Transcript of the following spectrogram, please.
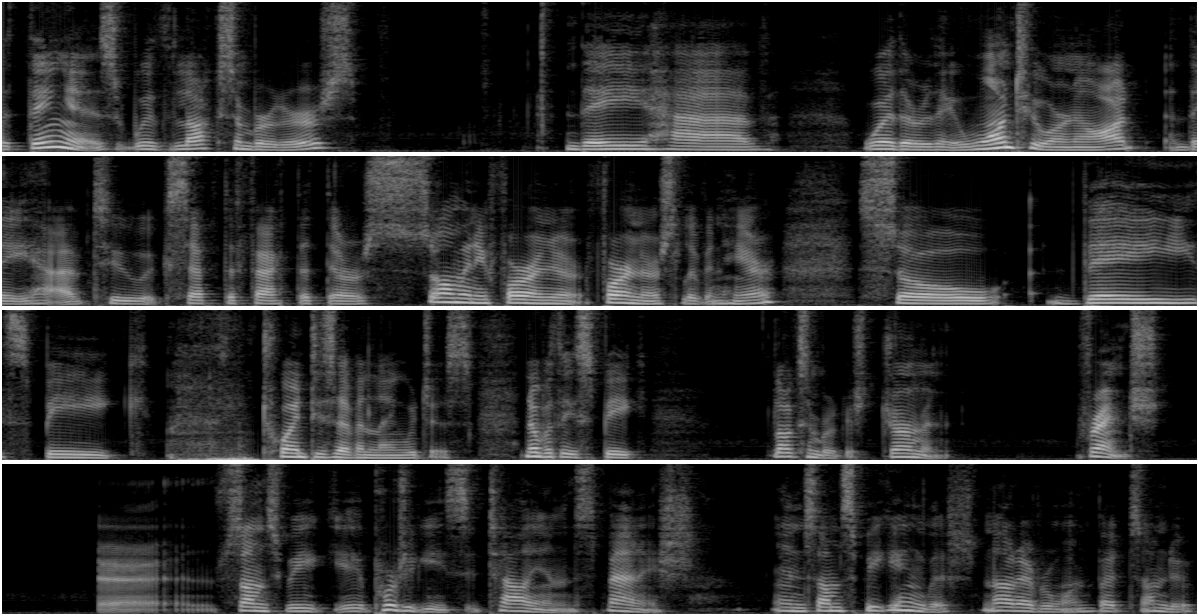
The thing is, with Luxembourgers, they have whether they want to or not, they have to accept the fact that there are so many foreigner, foreigners living here. So they speak 27 languages. No, but they speak Luxembourgish, German, French. Uh, some speak Portuguese, Italian, Spanish, and some speak English. Not everyone, but some do.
